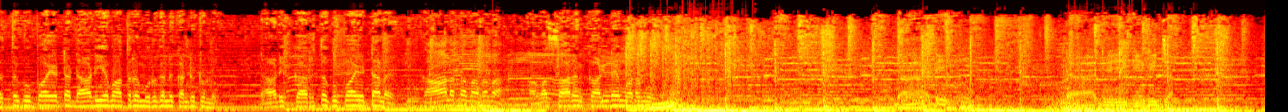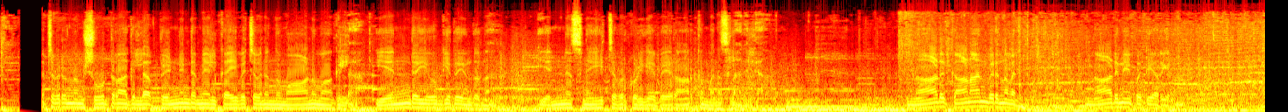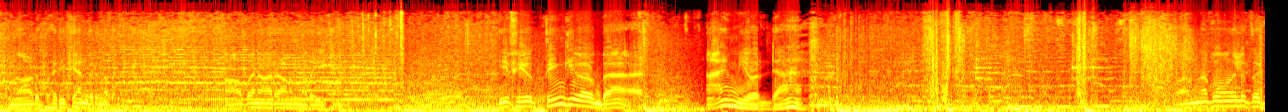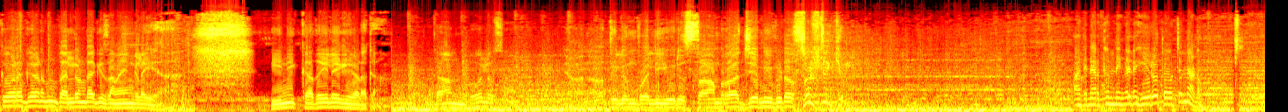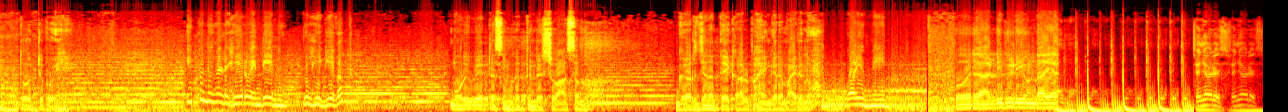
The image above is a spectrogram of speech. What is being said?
വെളുത്ത കുപ്പായിട്ട ഡാഡിയെ മാത്രമേ മുരുകന് കണ്ടിട്ടുള്ളൂ. ഡാഡി കറുത്ത കുപ്പായിട്ടാണ് കാലത്ത വറവ അവസാനം കണ്ടേ മടങ്ങൂ. വെച്ചവരൊന്നും ഷൂട്ടറാകില്ല പെണ്ണിന്റെ മേൽ കൈവച്ചവനൊന്നും ആണുമാകില്ല. എന്റെ യോഗ്യത എന്തെന്ന് എന്നെ സ്നേഹിച്ചവർക്കൊഴികെ വേറെ ആർക്കും മനസ്സിലാകില്ല. നാട് കാണാൻ വരുന്നവൻ നാടിനെ പറ്റി അറിയണം. നാട് ഭരിക്കാൻ വരുന്നവൻ അവനാരാണെന്ന് അറിയിക്കണം. If you think you are bad I'm your dad വന്നപ്പോ മുതൽ തെക്ക് വടക്ക് കിടന്ന് തല്ലുണ്ടാക്കി സമയം കളയുക. ഇനി കഥയിലേക്ക് കിടക്കാം. കാം അതിലും വലിയൊരു സാമ്രാജ്യം ഇവിടെ സൃഷ്ടിക്കും. അതിനർത്ഥം നിങ്ങളുടെ ഹീറോ തോറ്റെന്നാണോ? തോറ്റുപോയി. ഇപ്പൊ നിങ്ങളുടെ ഹീറോ എന്ത് ചെയ്യുന്നു? വിൽ ഹി ഗീവ് അപ്പ് മുറിവേറ്റ സിംഹത്തിന്റെ ശ്വാസം ഗർജനത്തെക്കാൾ ഭയങ്കരമായിരുന്നു. വാട്ട് യു മീൻ ഒരടിപിടി ഉണ്ടായ Señores, señores,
